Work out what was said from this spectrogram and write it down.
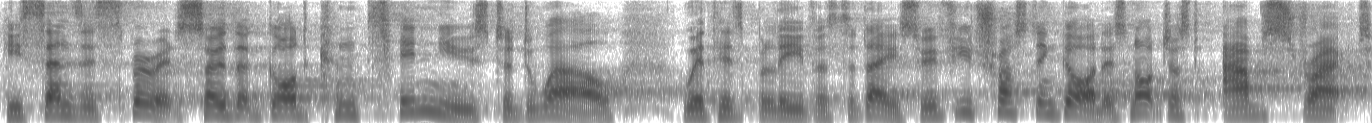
he sends his Spirit so that God continues to dwell with his believers today. So if you trust in God, it's not just abstract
